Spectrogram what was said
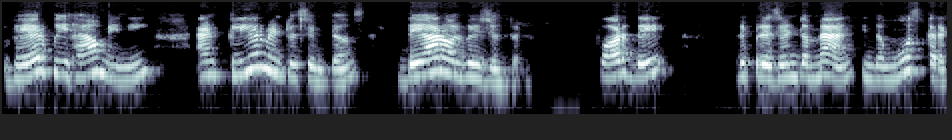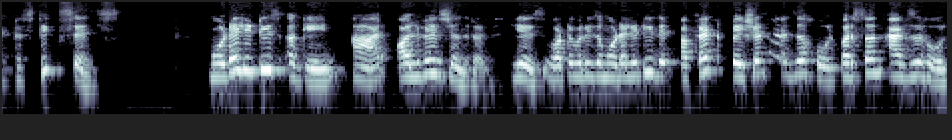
Where we have many and clear mental symptoms they are always general. For they represent the man in the most characteristic sense. Modalities again are always general. Yes, whatever is a modality that affect patient as a whole, person as a whole.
